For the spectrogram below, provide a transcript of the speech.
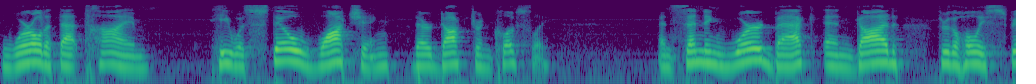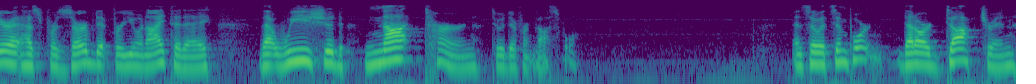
world at that time, he was still watching their doctrine closely and sending word back, and God, through the Holy Spirit, has preserved it for you and I today that we should not turn to a different gospel. And so it's important that our doctrine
